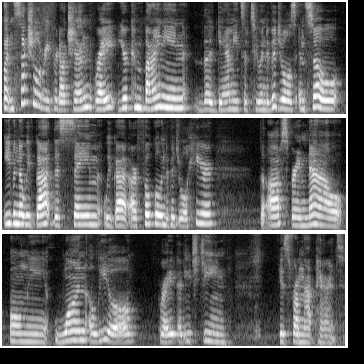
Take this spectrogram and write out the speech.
But in sexual reproduction, right, you're combining the gametes of two individuals. And so, even though we've got this same, we've got our focal individual here, the offspring now, only one allele right, at each gene is from that parent.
